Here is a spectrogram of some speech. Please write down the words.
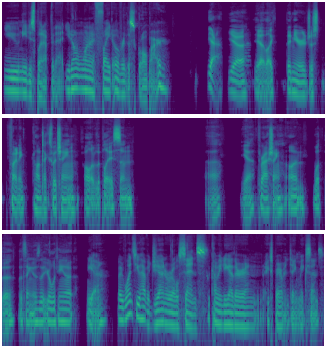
you need to split up for that. You don't want to fight over the scroll bar. Yeah, Yeah, yeah. Like then you're just finding context switching all over the place and uh yeah, thrashing on what the the thing is that you're looking at. Yeah. But once you have a general sense, coming together and experimenting makes sense.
